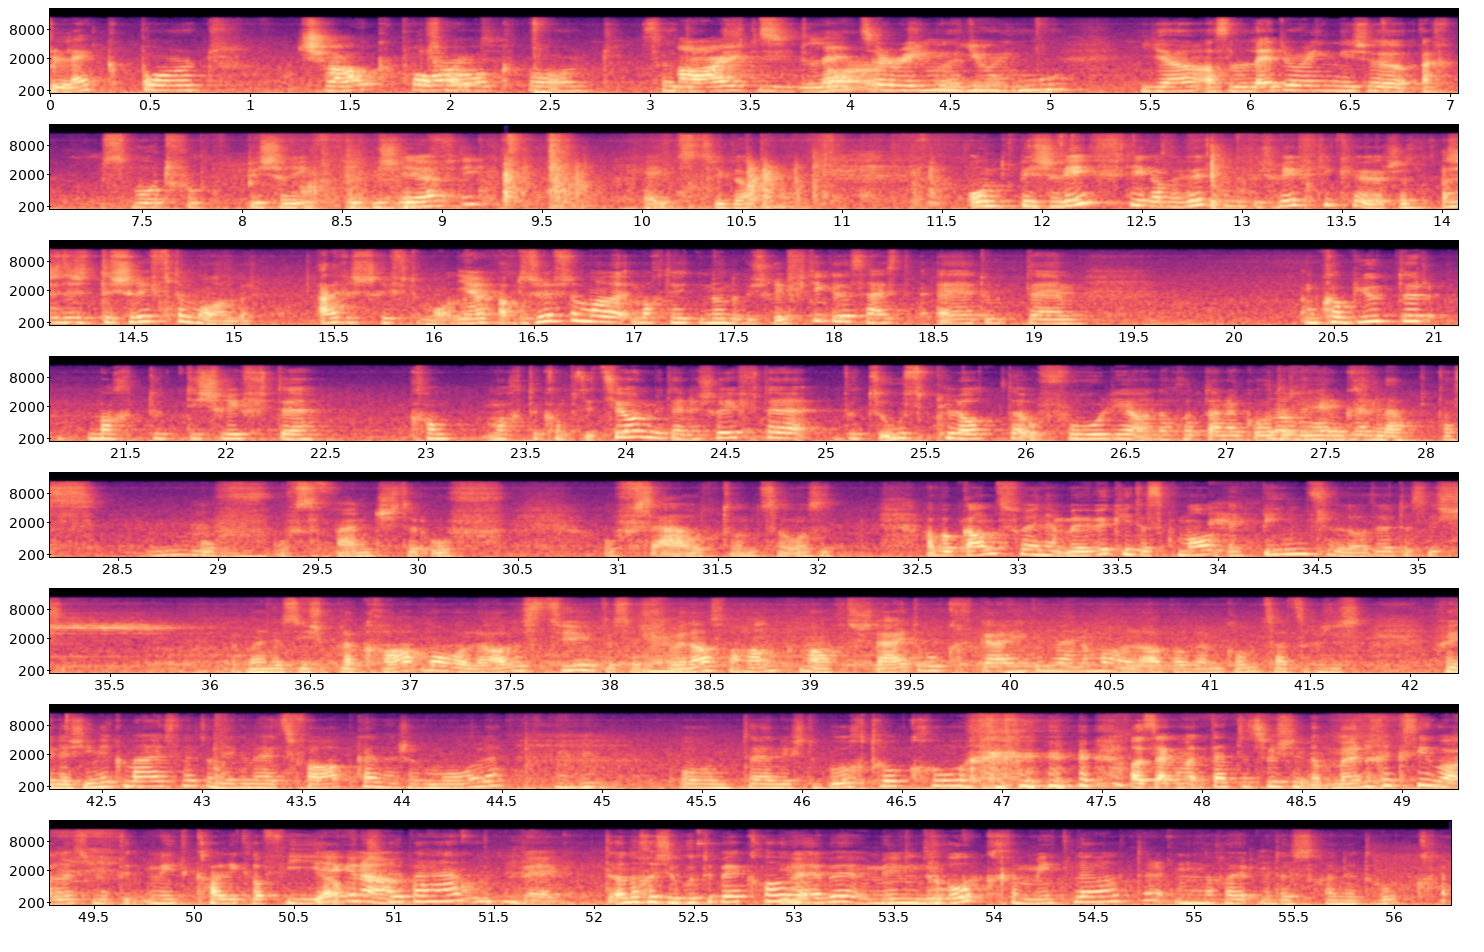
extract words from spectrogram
Blackboard, Chalkboard, Chalkboard, so Art, Lettering, Juhu. Ja, also Lettering ist ja das Wort für Beschriftung. Beschriftung. Okay, das Zeug ab. Und Beschriftung, aber heute, wenn du Beschriftung hörst, also der, der Schriftenmaler, eigentlich ist der Schriftenmaler, Ja. aber der Schriftenmaler macht heute nur noch Beschriftungen, das heisst, er tut, ähm, am Computer macht tut die Schriften, kom, macht eine Komposition mit diesen Schriften, tut es ausplotten auf Folie und dann, dann geht er und klebt das auf, aufs Fenster, auf, aufs Auto und so. Also, aber ganz früher hat man wirklich das gemalt mit Pinsel, oder? Das ist, ich meine, das ist Plakatmalen, alles Zeug, das hast du alles von Hand gemacht, Steindruck irgendwann einmal, aber ähm, grundsätzlich ist es, früher reingemeißelt und irgendwann hat es Farbe gegeben, dann hast du gemalt. Und dann ist der Buchdruck gekommen. also sagen wir, dann dazwischen noch die Mönche, die alles mit, mit Kalligrafie Ja, genau. abgeschrieben haben. Gutenberg. Und dann ist der Gutenberg gekommen, Ja. eben, mit dem dem Druck im Mittelalter. Und dann konnte man das können drucken.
